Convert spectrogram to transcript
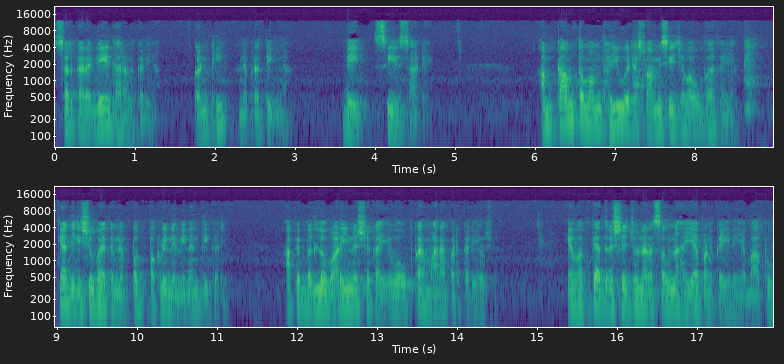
સરકારે બે ધારણ કર્યા, કંઠી અને પ્રતિજ્ઞા. બે શિર સાટે. આમ કામ તમામ થયું એટલે સ્વામીશ્રી જવા ઊભા થયા. ત્યાં જ રિશુભાઈ તેમને પગ પકડીને વિનંતી કરી. આપે બદલો વાળી ન શકાય એવો ઉપકાર મારા પર કર્યો છે. એ વખતે આ દ્રશ્ય જોનારા સૌના હૈયા પણ કહી રહ્યા, બાપુ,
